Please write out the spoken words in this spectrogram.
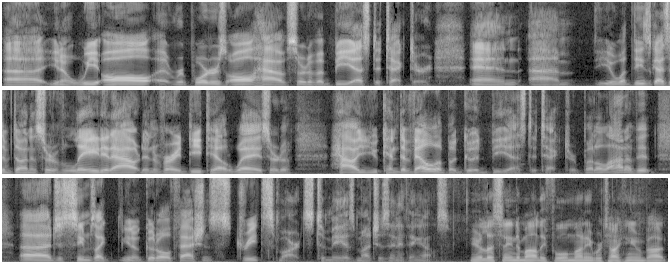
Uh, you know, we all, uh, reporters all have sort of a BS detector. And, um, you know what these guys have done is sort of laid it out in a very detailed way, sort of how you can develop a good BS detector. But a lot of it uh, just seems like you know good old fashioned street smarts to me as much as anything else. You're listening to Motley Fool Money. We're talking about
